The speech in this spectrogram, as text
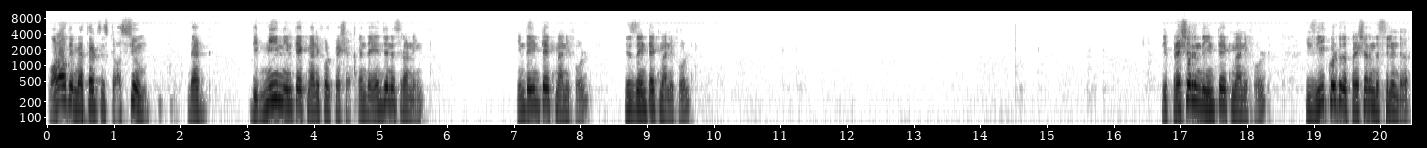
One of the methods is to assume that the mean intake manifold pressure when the engine is running in the intake manifold, this is the intake manifold, the pressure in the intake manifold is equal to the pressure in the cylinder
